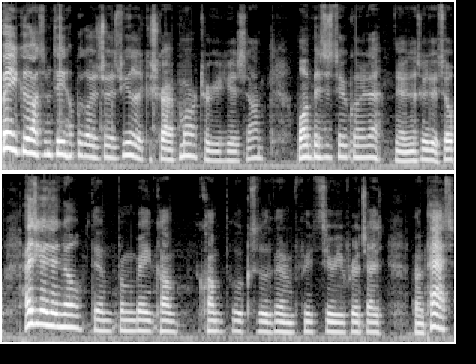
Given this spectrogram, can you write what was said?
good, awesome thing. Hope you guys enjoy this video. Like, subscribe more. Turn your ears on one business to go to eh? that. Yeah, that's what it is. So, as you guys know, them from very com comic books of the Venom series franchise from past,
